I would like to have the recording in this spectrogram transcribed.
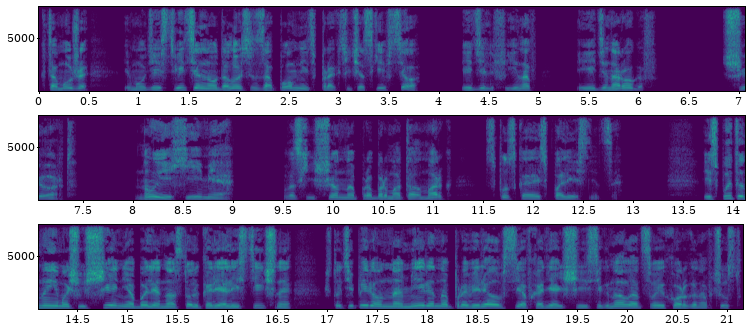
К тому же ему действительно удалось запомнить практически все — и дельфинов, и единорогов. Черт! Ну и химия! — восхищенно пробормотал Марк, спускаясь по лестнице. Испытанные им ощущения были настолько реалистичны, что теперь он намеренно проверял все входящие сигналы от своих органов чувств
